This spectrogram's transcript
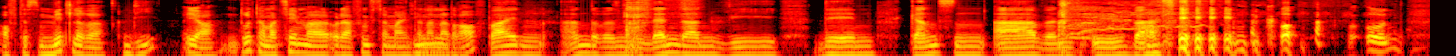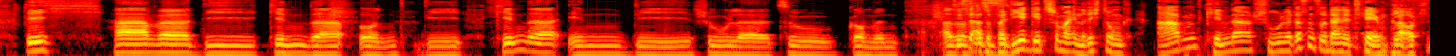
auf das mittlere, Die ja, drück da mal zehnmal oder 15 Mal hintereinander die drauf. beiden anderen Ländern wie den ganzen Abend über den Kopf. Und ich habe die Kinder und die Kinder in die Schule zu kommen. Also, du, also bei dir geht es schon mal in Richtung Abend, Kinder, Schule. Das sind so deine Themen, glaube ich.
